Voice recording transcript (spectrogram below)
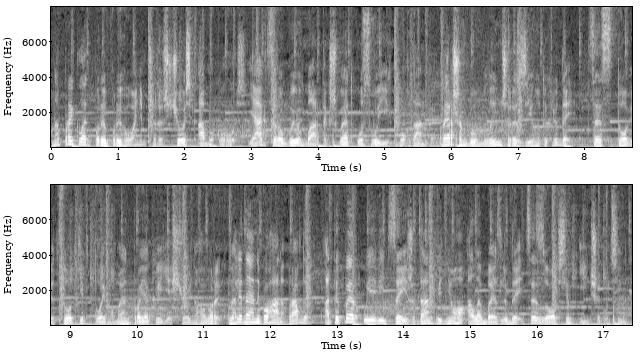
наприклад, перепригуванням через щось або когось. Як це робив Бартек Швед у своїх двох данках. Першим був млин через зігнутих людей. Це 100% той момент, про який я щойно говорив. Виглядає непогано, правда? А тепер уявіть цей же данк від нього, але без людей. Це зовсім інші оцінки.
